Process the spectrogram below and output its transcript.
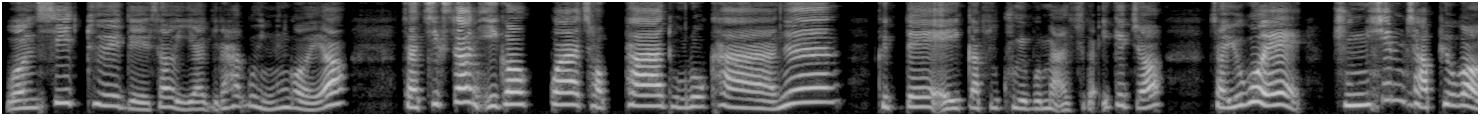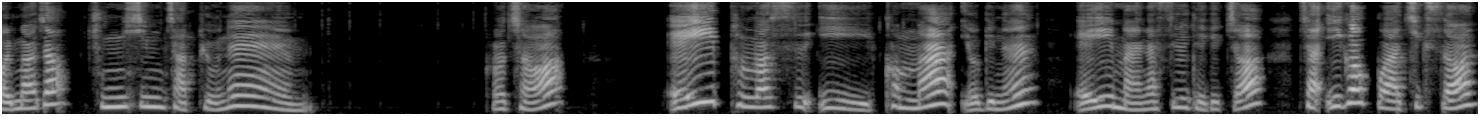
원 C2에 대해서 이야기를 하고 있는 거예요. 자, 직선 이것과 접하도록 하는 그때 A 값을 구해보면 알 수가 있겠죠. 자, 요거에 중심 좌표가 얼마죠? 중심 좌표는 그렇죠. A 플러스 2, 여기는 A 마이너스 1 되겠죠. 자, 이것과 직선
